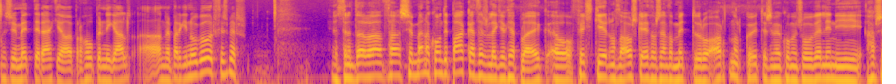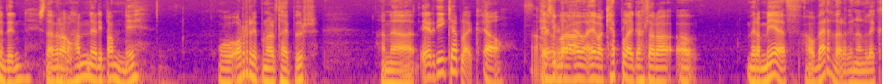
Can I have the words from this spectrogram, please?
þessu meittir ekki þá er bara hópurinn ekki all, hann er bara ekki nógu góður, finnst mér Ég heldur enda að það sem menn að koma tilbaka þessu leiki á Keflavík og fylgir náttúrulega áskeið þá sem þá mittur og Arnur Gauti sem er komið svo vel inn í hafsendin að hann er í banni og Orri búin að vera tæpur. Þannig að, Er þetta í keflæk? já. Kannski bara ef, ef að Keflavík ætlar að, að vera með þá verðar að vinna hann leik.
